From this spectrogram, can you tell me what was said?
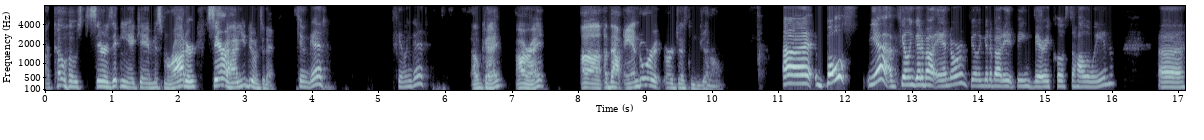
our co-host, Sara Zitney, aka Miss Marauder. Sara, how you doing today? Doing good. Feeling good. Okay. All right. Uh, about Andor or just in general? Uh, both. Yeah, I'm feeling good about Andor. I'm feeling good about it being very close to Halloween. Uh,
